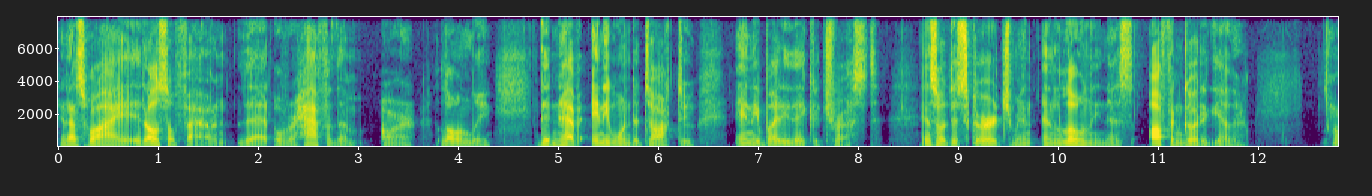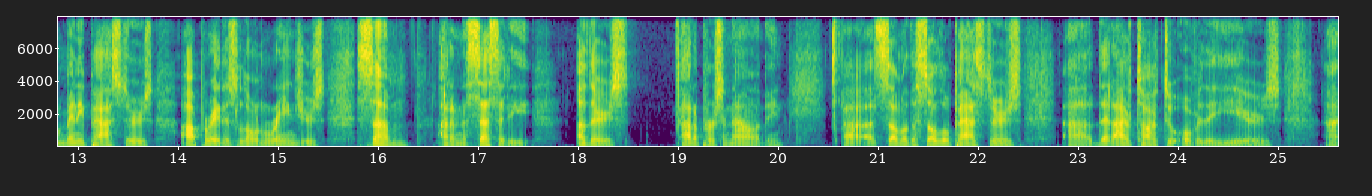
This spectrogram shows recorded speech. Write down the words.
And that's why it also found that over half of them are lonely, didn't have anyone to talk to, anybody they could trust. And so discouragement and loneliness often go together. Many pastors operate as lone rangers, some out of necessity, others out of personality. Uh, some of the solo pastors uh, that I've talked to over the years uh,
